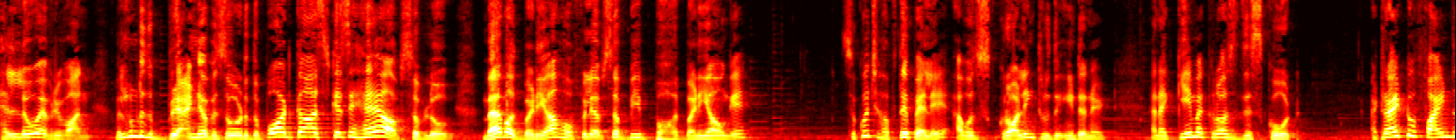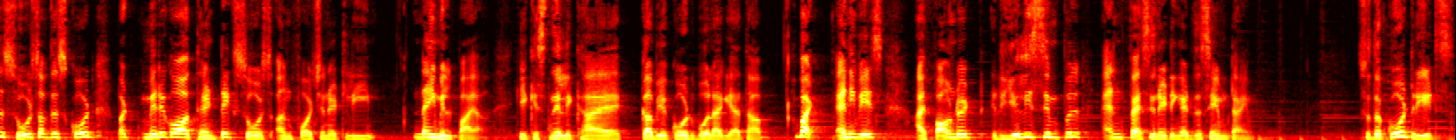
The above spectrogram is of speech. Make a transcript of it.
Hello everyone welcome to the brand episode the podcast कैसे हैं आप सब लोग मैं बहुत बढ़िया होपफुली आप सब भी बहुत बढ़िया होंगे सो so, कुछ हफ़्ते पहले I was scrolling through the internet and I came across this quote I try to find the source of this code but मेरे को ऑथेंटिक सोर्स अनफॉर्चुनेटली नहीं मिल पाया कि किसने लिखा है कब ये कोड बोला गया था। But anyways I found it really simple and fascinating at the same time so the code reads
